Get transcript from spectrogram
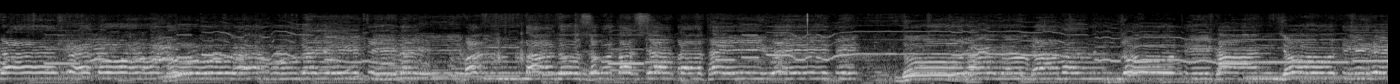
जगतो दूरं गयितिरस्य तथैव दूरङ्ग्योतिर ज्योतिरे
